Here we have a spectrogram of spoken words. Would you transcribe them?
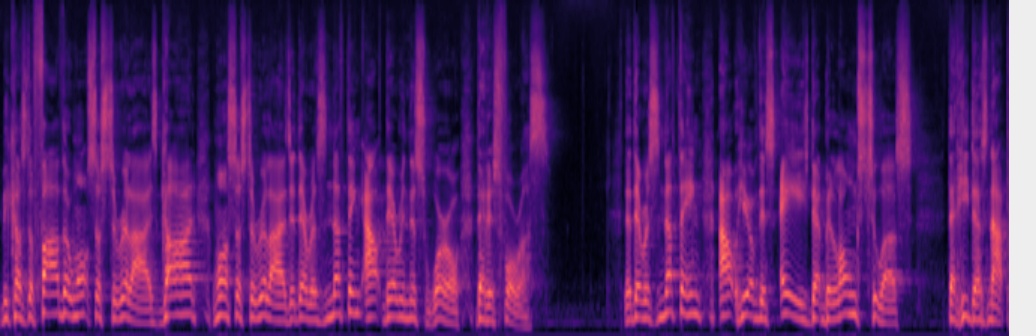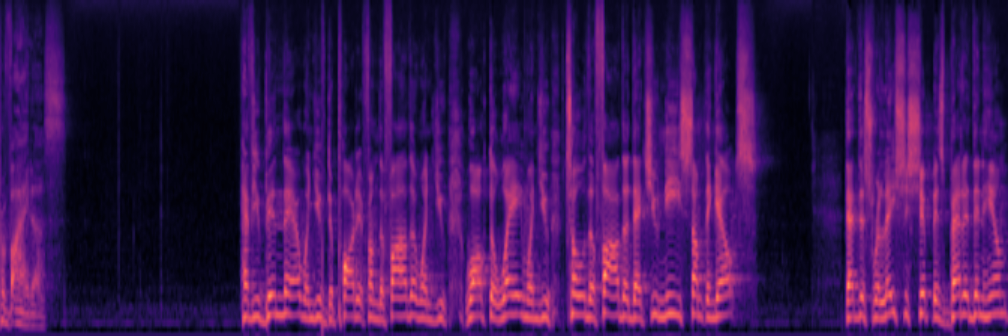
because the Father wants us to realize, God wants us to realize that there is nothing out there in this world that is for us. That there is nothing out here of this age that belongs to us that He does not provide us. Have you been there when you've departed from the Father, when you walked away, when you told the Father that you need something else? That this relationship is better than Him?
